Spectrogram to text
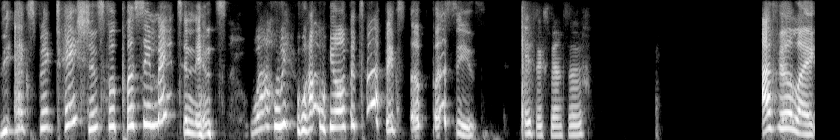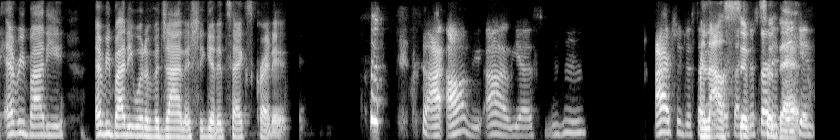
the expectations for pussy maintenance while we while we on the topics of pussies. It's expensive. I feel like everybody everybody with a vagina should get a tax credit. I obviously, oh yes. Mm-hmm. I actually just and I'll sip to that. Thinking,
